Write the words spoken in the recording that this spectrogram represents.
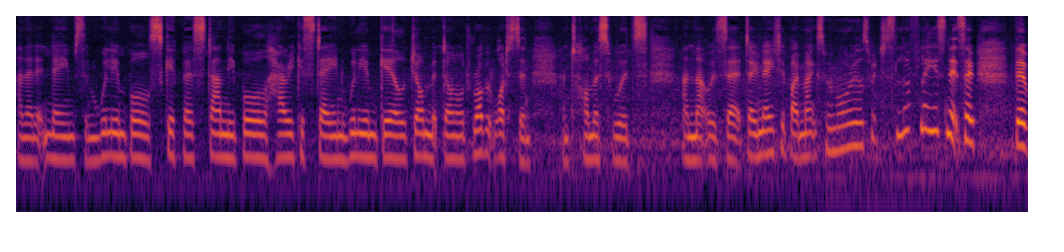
And then it names them: William Ball, skipper; Stanley Ball, Harry Costain, William Gill, John McDonald, Robert Watterson, and Thomas Woods. And that was uh, donated by Manx Memorials, which is lovely, isn't it? So the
